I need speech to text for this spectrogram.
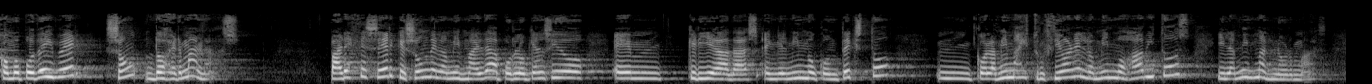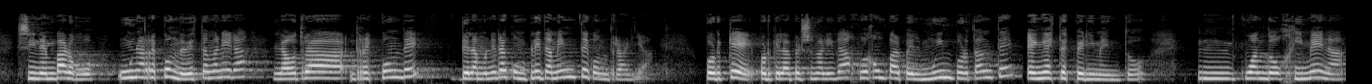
Como podéis ver, son dos hermanas. Parece ser que son de la misma edad, por lo que han sido em, criadas en el mismo contexto, mm, con las mismas instrucciones, los mismos hábitos y las mismas normas. Sin embargo, una responde de esta manera, la otra responde de la manera completamente contraria. ¿Por qué? Porque la personalidad juega un papel muy importante en este experimento. Mm, cuando Jimena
